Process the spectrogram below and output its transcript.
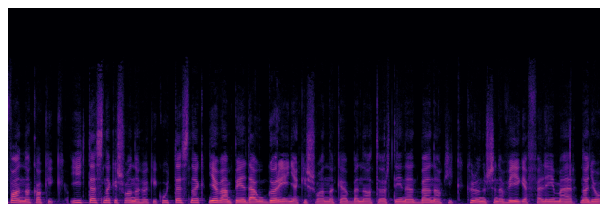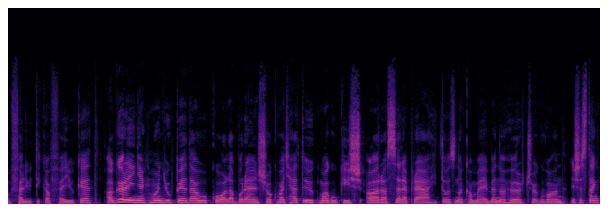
Vannak, akik így tesznek, és vannak, akik úgy tesznek. Nyilván például görények is vannak ebben a történetben, akik különösen a vége felé már nagyon felütik a fejüket. A görények mondjuk például kollaboránsok, vagy hát ők maguk is arra a szerepre áhítoznak, amelyben a hörcsög van. És aztán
